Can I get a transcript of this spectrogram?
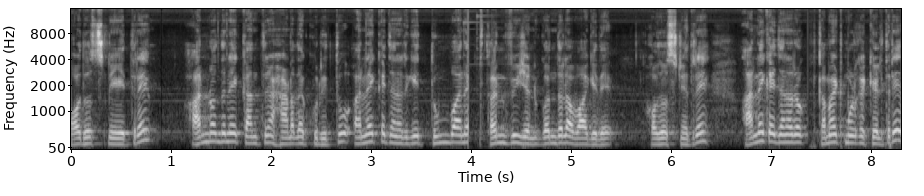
ಹೌದು ಸ್ನೇಹಿತರೆ, ಹನ್ನೊಂದನೇ ಕಂತಿನ ಹಣದ ಕುರಿತು ಅನೇಕ ಜನರಿಗೆ ತುಂಬಾ ಕನ್ಫ್ಯೂಷನ್ ಗೊಂದಲವಾಗಿದೆ. ಹೌದು ಸ್ನೇಹಿತರೆ, ಅನೇಕ ಜನರು ಕಮೆಂಟ್ ಮೂಲಕ ಕೇಳ್ತಾರೆ,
